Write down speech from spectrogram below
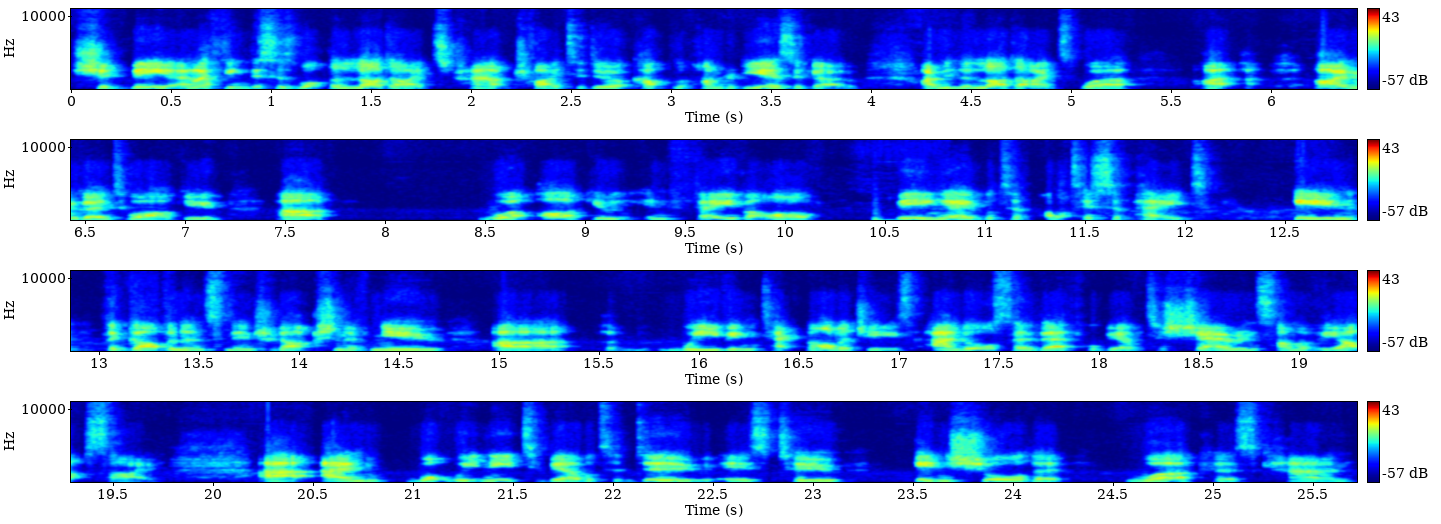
should be. And I think this is what the Luddites tra- tried to do a couple of hundred years ago. I mean, the Luddites were, I, am going to argue, uh, were arguing in favor of being able to participate in the governance and introduction of new uh, weaving technologies and also therefore be able to share in some of the upside. Uh, and what we need to be able to do is to ensure that workers can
